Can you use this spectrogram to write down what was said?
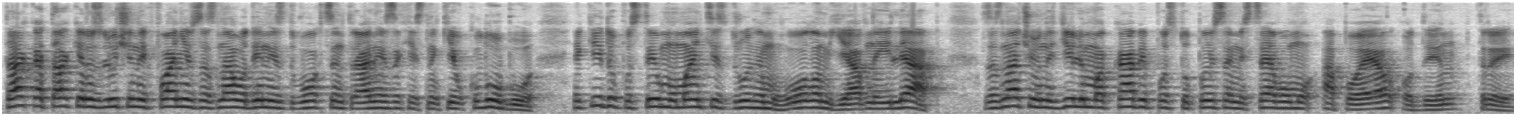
Так, атаки розлючених фанів зазнав один із двох центральних захисників клубу, який допустив в моменті з другим голом явний ляп. Зазначу, в неділю Макабі поступився місцевому АПЛ 1-3.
